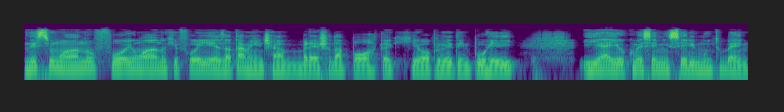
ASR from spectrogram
nesse um ano, foi um ano que foi exatamente a brecha da porta que eu aproveitei e empurrei. E aí eu comecei a me inserir muito bem.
